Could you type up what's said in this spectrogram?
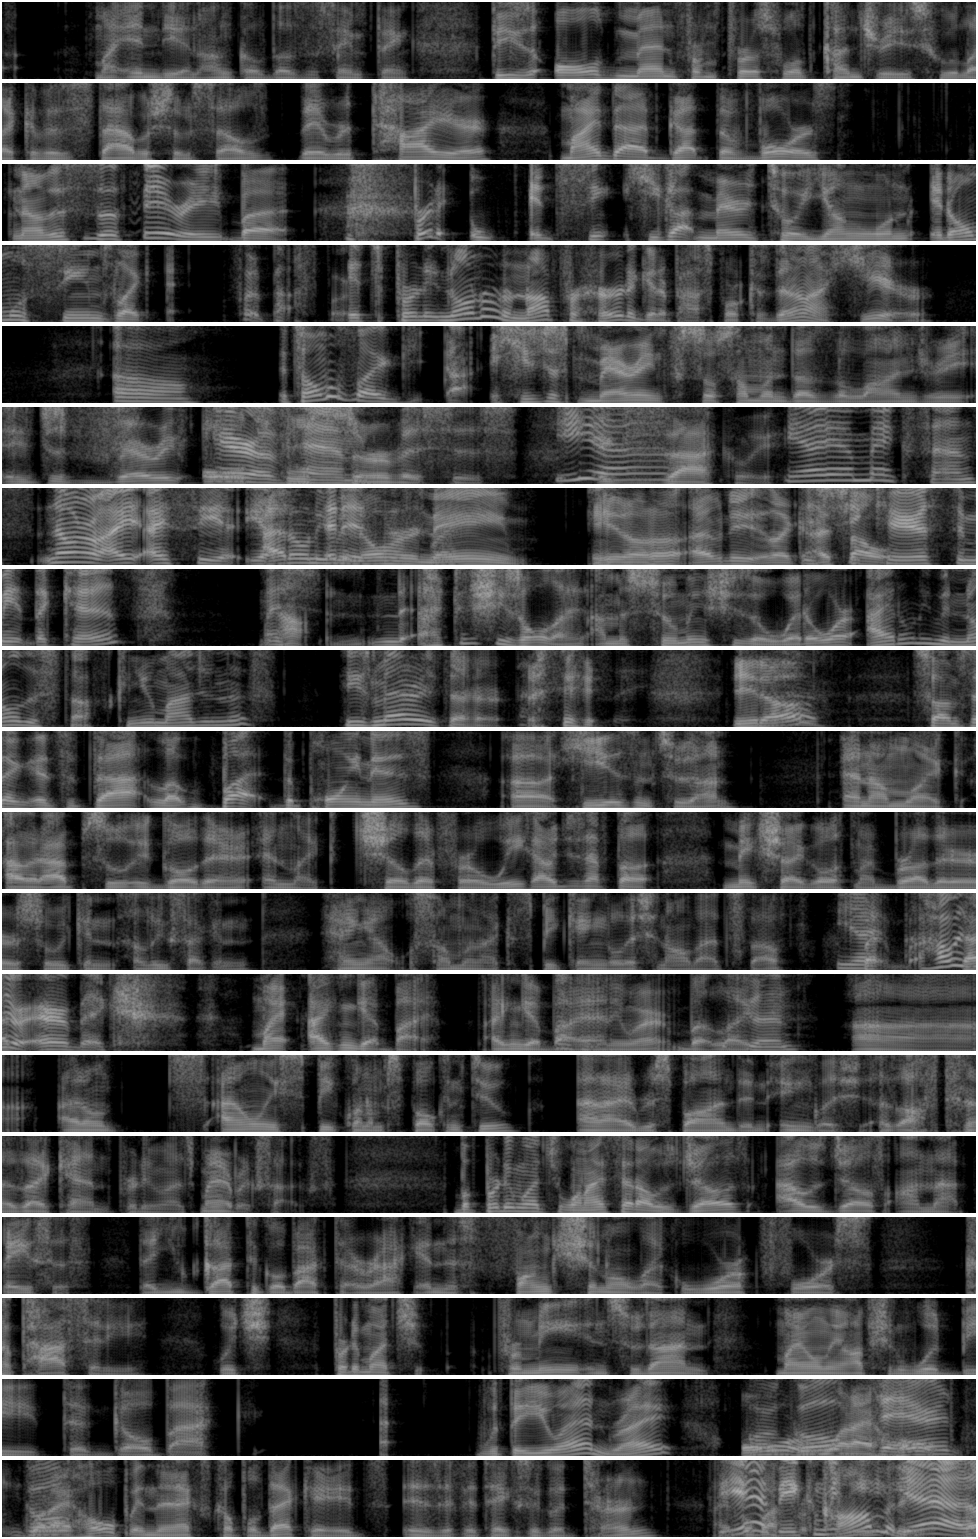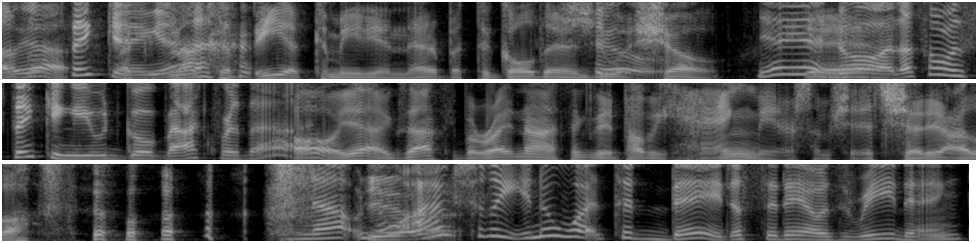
my Indian uncle does the same thing." These old men from first world countries who like have established themselves, they retire. My dad got divorced. Now this is a theory, but pretty. It he got married to a young one. It almost seems like for a passport. it's pretty. No, no, no, not for her to get a passport because they're not here. oh, It's almost like uh, he's just marrying so someone does the laundry. It's just very care old of school him. services. yeah. Exactly. Yeah, yeah, makes sense. No, no, I, I see it. Yes, I don't it even is know her this way. name. You know, I haven't even, like Is I she saw. curious to meet the kids? Is she- n- I think she's old. I, I'm assuming she's a widower. I don't even know this stuff. Can you imagine this? He's married to her. you know. So I'm saying it's that level. But the point is, uh, he is in Sudan, and I'm like, I would absolutely go there and like chill there for a week. I would just have to make sure I go with my brother so we can at least I can hang out with someone that could speak English and all that stuff. yeah. How is your Arabic? My I can get by. I can get by anywhere, but like uh, I don't. I only speak when I'm spoken to, and I respond in English as often as I can. Pretty much, my Arabic sucks. But pretty much, when I said I was jealous, I was jealous on that basis that you got to go back to Iraq in this functional like workforce capacity, which pretty much for me in Sudan, my only option would be to go back uh, with the UN, right? Or go what I there, hope, go- what I hope in the next couple decades is if it takes a good turn, I Yeah, be a comedian. comedy. Yeah, Hell that's what I was Like, thinking, yeah. Not to be a comedian there, but to go there and do a Show. show. Yeah, yeah, Yeah, no, yeah. that's what I was thinking. You would go back for that. Oh yeah, exactly. But right now, I think they'd probably hang me or some shit. It's Sharia law still. No, no, Yeah. actually, you know what? Today, just today, I was reading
